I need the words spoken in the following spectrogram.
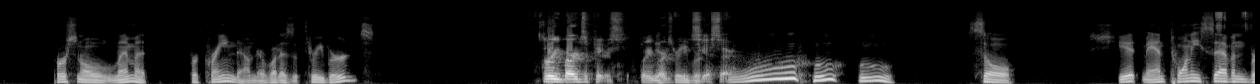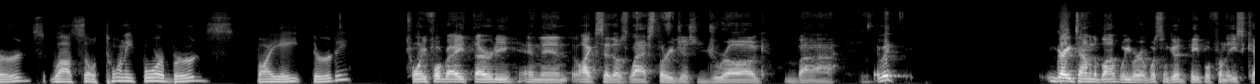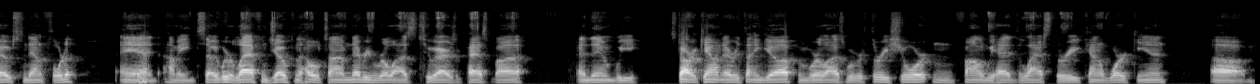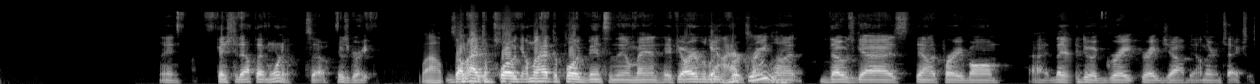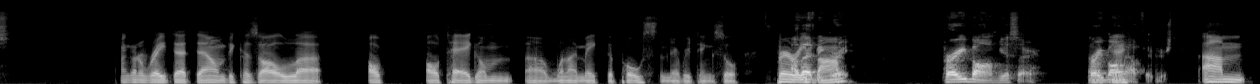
personal limit for crane down there? What is it? Three birds? Three birds apiece. Three yeah, birds three apiece. Birds. Yes, sir. Ooh, ooh, ooh. So, shit, man. Twenty-seven birds. Well, so twenty-four birds by eight thirty. 24 by 830 and then like i said those last three just drug by great time in the blind. We were with some good people from the East Coast and down in Florida. And yeah. I mean, so we were laughing, joking the whole time, never even realized two hours had passed by. And then we started counting everything up and realized we were three short. And finally, we had the last three kind of work in um, and finished it out that morning. So it was great. Wow. So I'm gonna have to plug. I'm gonna have to plug Vince and them, man. If y'all ever looking yeah, for absolutely. a crane hunt, those guys down at Prairie Bomb, uh, they do a great, great job down there in Texas. I'm gonna write that down because I'll uh, I'll I'll tag them uh, when I make the post and everything. So Prairie oh, Bomb. Prairie Bomb, yes, sir. Prairie Bomb Outfitters. Um,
